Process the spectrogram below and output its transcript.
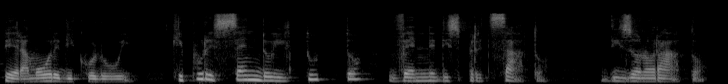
per amore di colui che pur essendo il tutto venne disprezzato, disonorato,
